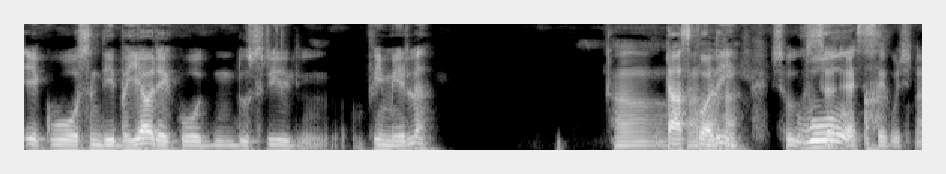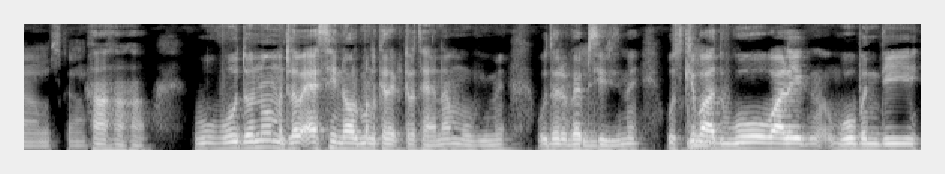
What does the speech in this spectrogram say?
एक वो संदीप भैया और एक वो दूसरी फीमेल हाँ टास्क हाँ, वाली, हाँ, हाँ, वो- ऐसे कुछ नाम उसका। हाँ हाँ हाँ। वो वो दोनों मतलब ऐसे नॉर्मल करेक्टर थे ना मूवी में उधर वेब हम्म। सीरीज़ में। उसके हम्म। बाद वो वाले वो बंदी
